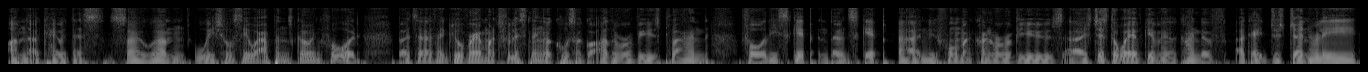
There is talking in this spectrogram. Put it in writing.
I'm not okay with this. So um, we shall see what happens going forward. But uh, thank you all very much for listening. Of course, I've got other reviews planned for the skip and don't skip uh, new format kind of reviews. Uh, it's just a way of giving a kind of okay, just generally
